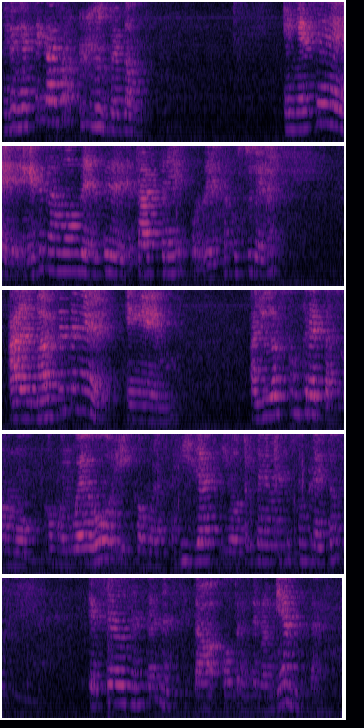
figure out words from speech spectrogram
Pero en este caso, perdón, en ese, en ese cajón de ese desastre o de esa costurera, además de tener eh, ayudas concretas como, como el huevo y como las pajillas y otros elementos concretos, ese docente necesitaba otras herramientas,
